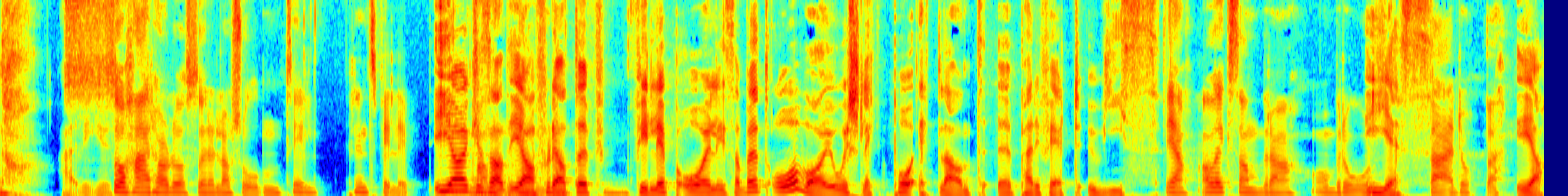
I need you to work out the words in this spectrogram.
Herregud. Så her har du også relasjonen til prins Philip. Ja, ikke sant. Ja, fordi at eh, Philip og Elisabeth òg var jo i slekt på et eller annet perifert vis. Ja, Alexandra og broren Yes. der oppe. Ja.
